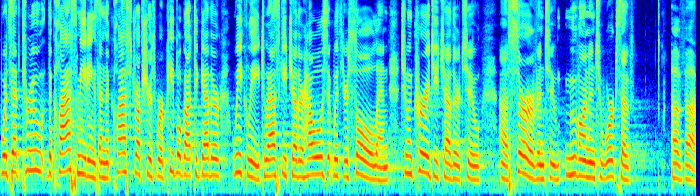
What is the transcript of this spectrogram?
was that through the class meetings and the class structures where people got together weekly to ask each other, How is it with your soul? and to encourage each other to uh, serve and to move on into works of, of uh,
